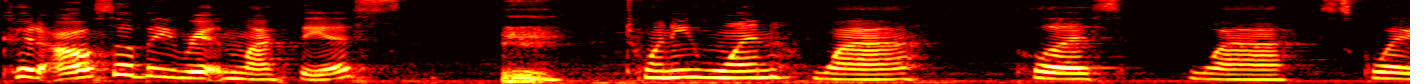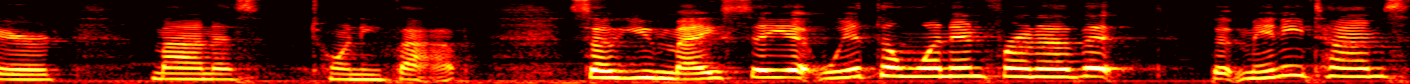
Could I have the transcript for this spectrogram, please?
could also be written like this. 21y plus y squared minus 25. So you may see it with the 1 in front of it, but many times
